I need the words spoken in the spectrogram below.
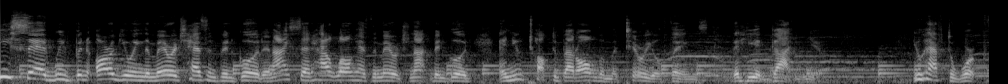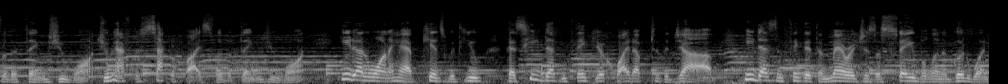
He said, We've been arguing, the marriage hasn't been good. And I said, How long has the marriage not been good? And you talked about all the material things that he had gotten you. You have to work for the things you want. You have to sacrifice for the things you want. He doesn't want to have kids with you because he doesn't think you're quite up to the job. He doesn't think that the marriage is a stable and a good one.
